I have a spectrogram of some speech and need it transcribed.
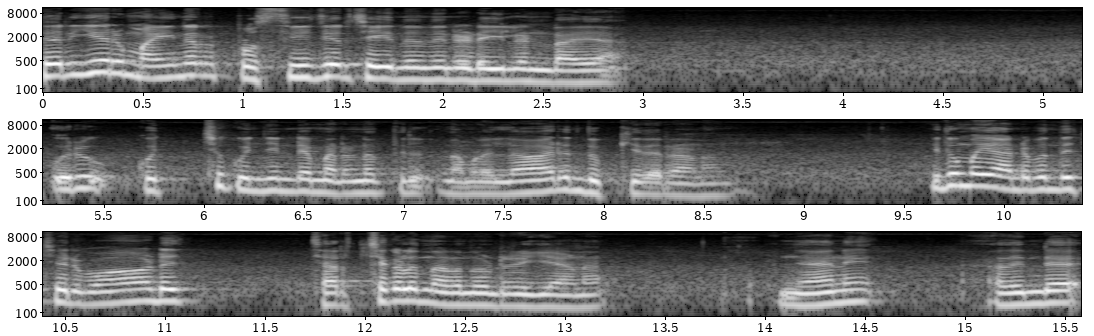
ചെറിയൊരു മൈനർ പ്രൊസീജിയർ ചെയ്യുന്നതിനിടയിലുണ്ടായ ഒരു കൊച്ചു കുഞ്ഞിന്റെ മരണത്തിൽ നമ്മളെല്ലാവരും ദുഃഖിതരാണ്. ഇതുമായി അനുബന്ധിച്ച് ഒരുപാട് ചർച്ചകൾ നടന്നുകൊണ്ടിരിക്കുകയാണ്. ഞാൻ അതിന്റെ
